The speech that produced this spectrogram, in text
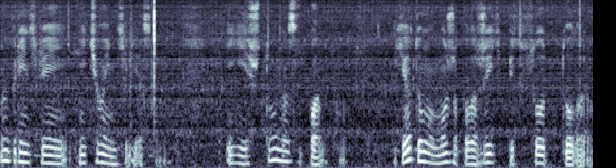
Ну, в принципе, ничего интересного. И что у нас в банку? Я думаю, можно положить 500 долларов.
